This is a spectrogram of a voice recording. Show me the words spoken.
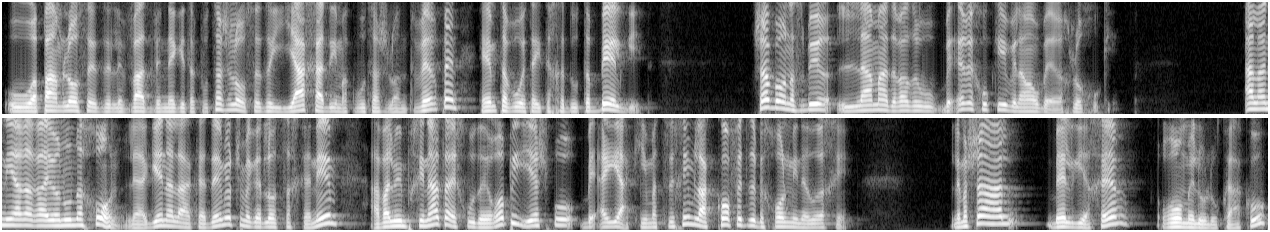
הוא הפעם לא עושה את זה לבד ונגד הקבוצה שלו, הוא עושה את זה יחד עם הקבוצה שלו אנטוורפן, הם תבעו את ההתאחדות הבלגית. עכשיו בואו נסביר למה הדבר הזה הוא בערך חוקי ולמה הוא בערך לא חוקי. על הנייר הרעיון הוא נכון, להגן על האקדמיות שמגדלות שחקנים, אבל מבחינת האיחוד האירופי יש פה בעיה, כי הם מצליחים לעקוף את זה בכל מיני דרכים. למשל, בלגי אחר, רומלו לוקקו,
